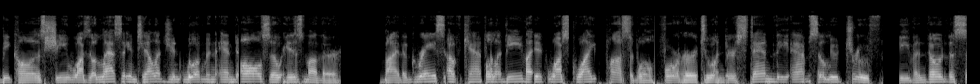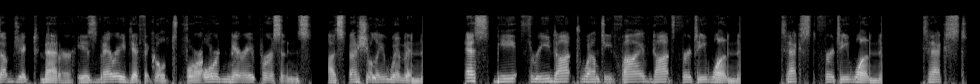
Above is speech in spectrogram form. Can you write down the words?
because she was a less intelligent woman and also his mother. By the grace of Kapiladeva it was quite possible for her to understand the absolute truth, even though the subject matter is very difficult for ordinary persons, especially women. SB 3.25.31. Text 31. Text.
